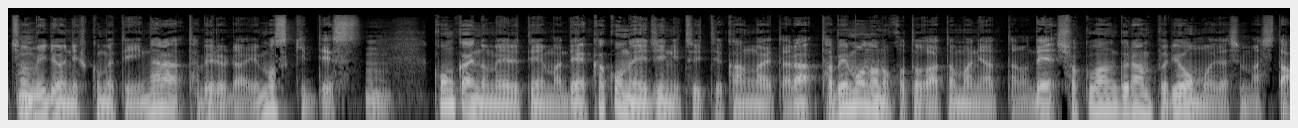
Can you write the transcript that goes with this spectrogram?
調味料に含めていいなら、食べるラー油も好きです。うん。今回のメールテーマで過去の AG について考えたら、食べ物のことが頭にあったので、食ワングランプリを思い出しました。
